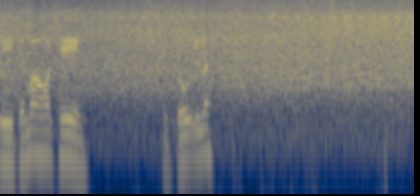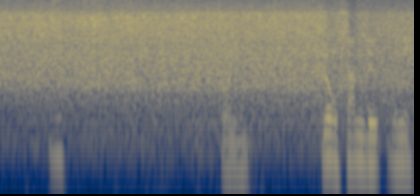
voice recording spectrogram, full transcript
ดีแต่มาฮอดเทงเป็นตัวอีกแล้วฝนลงซ้ำดึกมันนี่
